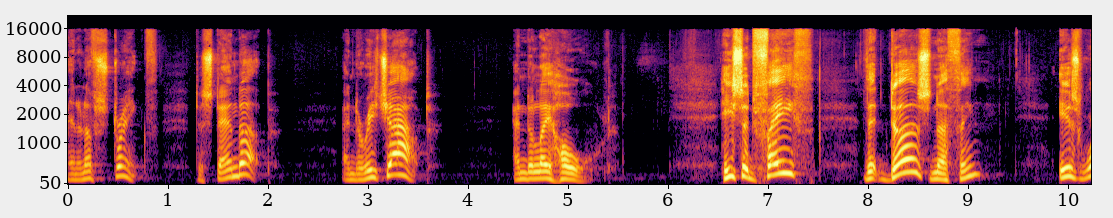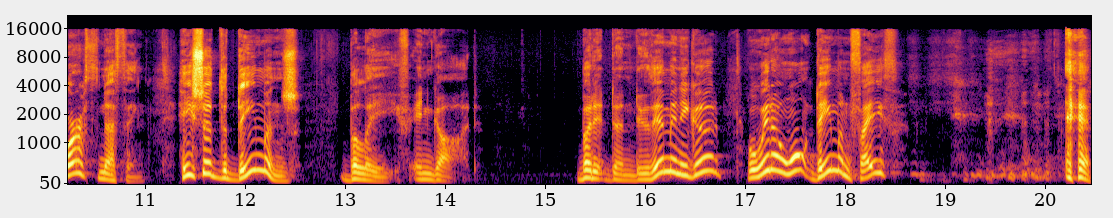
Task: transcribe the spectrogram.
and enough strength to stand up and to reach out and to lay hold. He said, faith that does nothing is worth nothing. He said the demons believe in God, but it doesn't do them any good. Well, we don't want demon faith.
